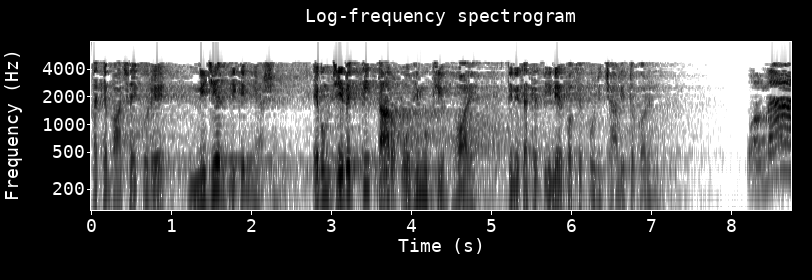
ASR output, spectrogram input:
তাকে বাছাই করে নিজের দিকে নিয়ে আসেন এবং যে ব্যক্তি তার অভিমুখী হয়, তিনি তাকে দিনের পথে পরিচালিত করেন। হে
